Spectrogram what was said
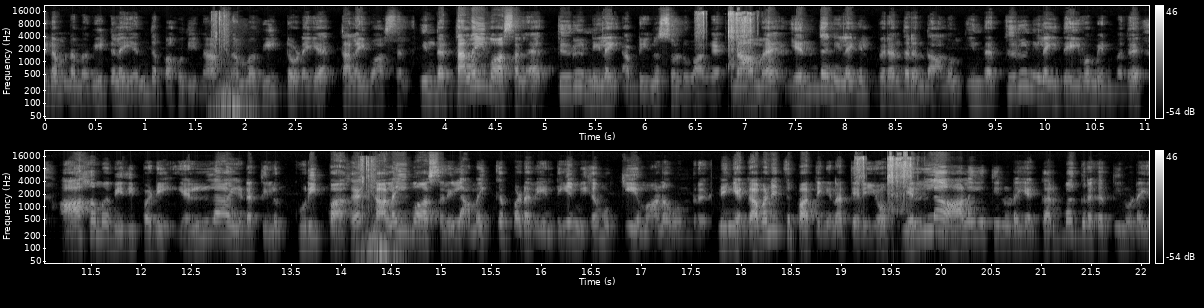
இடம் நம்ம வீட்டுல எந்த பகுதினா நம்ம வீட்டுடைய தலைவாசல். இந்த தலைவாசலை திருநிலை அப்படின்னு சொல்லுவாங்க. நாம எந்த நிலையில் பிறந்திருந்தாலும் இந்த திருநிலை தெய்வம் என்பது ஆகம விதிப்படி எல்லா இடத்திலும் குறிப்பாக தலைவாசலில் அமைக்கப்பட வேண்டிய மிக முக்கியமான ஒன்று. நீங்க கவனித்து பார்த்தீங்கன்னா தெரியும் எல்லா ஆலயத்தினுடைய கர்ப்ப கிரகத்தினுடைய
